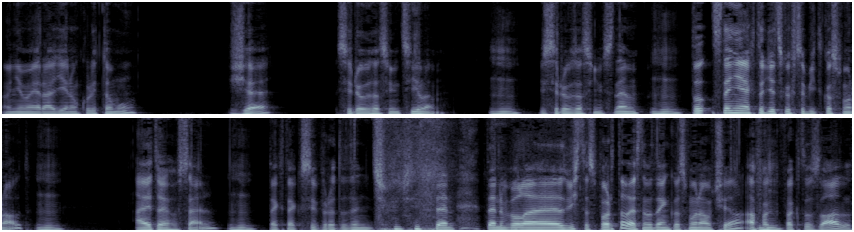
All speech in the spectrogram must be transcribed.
oni mají rádi jenom kvůli tomu, že si jdou za svým cílem, Mhm. že si jdou za svým snem. Mhm. To, stejně jak to děcko chce být kosmonaut Mhm. a je to jeho sen, Mhm. tak tak si proto ten, ten, ten vole, víš to, sportovec nebo ten kosmonaut šel a fakt, Mhm. fakt to zvládl.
